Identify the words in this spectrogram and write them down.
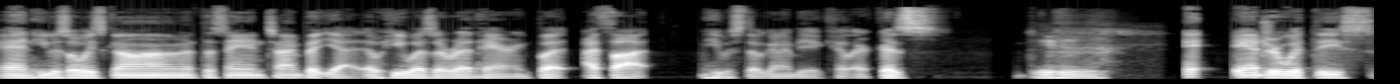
and he was always gone at the same time. But yeah, oh, he was a red herring. But I thought he was still going to be a killer because Mhm. Andrew with these.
